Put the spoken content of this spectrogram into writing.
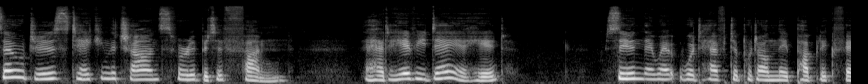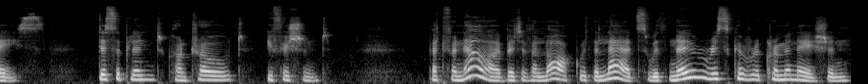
Soldiers taking the chance for a bit of fun. They had a heavy day ahead. Soon they would have to put on their public face, disciplined, controlled, efficient. But for now, a bit of a lark with the lads with no risk of recrimination.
